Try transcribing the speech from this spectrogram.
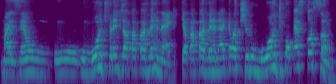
mas é um, um humor diferente da Tata Werneck, porque a Tata Werneck ela tira humor de qualquer situação.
